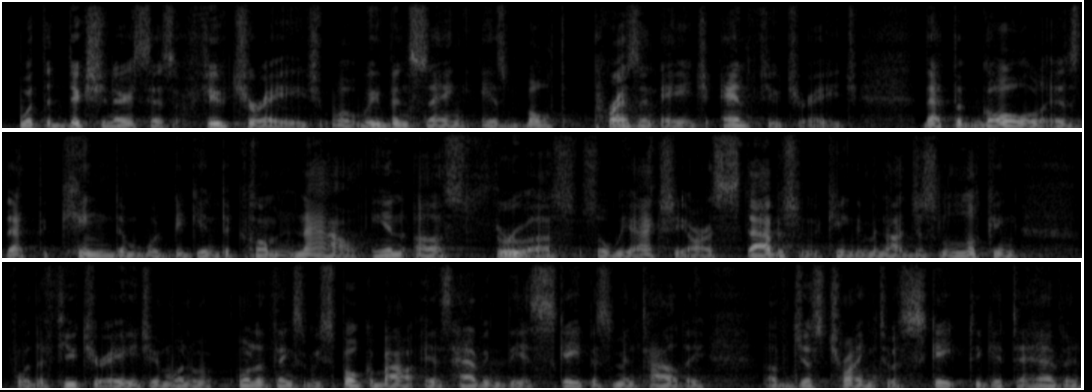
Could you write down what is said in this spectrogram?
what the dictionary says future age, what we've been saying is both present age and future age. That the goal is that the kingdom would begin to come now in us, through us. So we actually are establishing the kingdom and not just looking for the future age. And one of, one of the things that we spoke about is having the escapist mentality of just trying to escape to get to heaven.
